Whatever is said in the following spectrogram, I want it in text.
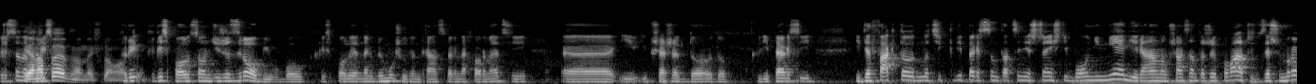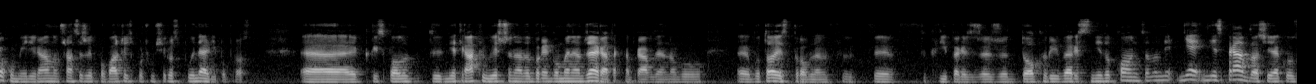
Wiesz co, no ja Chris, na pewno myślę o tym. Chris Paul sądzi, że zrobił, bo Chris Paul jednak wymusił ten transfer na Hornets i, e, i, i przeszedł do, do Clippers i i de facto no, ci Clippers są tacy nieszczęśliwi, bo oni mieli realną szansę na to, żeby powalczyć. W zeszłym roku mieli realną szansę, żeby powalczyć, po czym się rozpłynęli po prostu. E, Chris Paul nie trafił jeszcze na dobrego menadżera tak naprawdę, no bo, e, bo to jest problem w, w, w Clippers, że, że Doc Rivers nie do końca, no nie, nie, nie sprawdza się jako...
